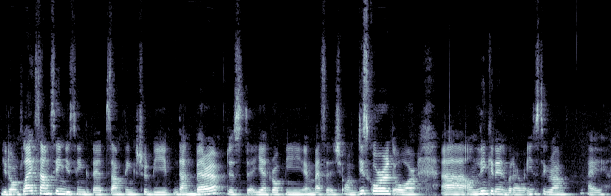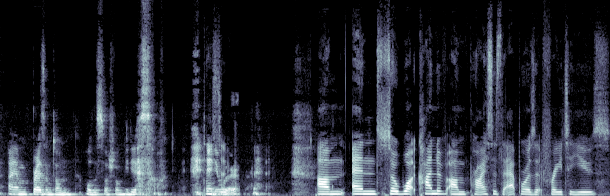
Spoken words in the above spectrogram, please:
you don't like something, you think that something should be done better. Just uh, yeah, drop me a message on Discord or uh, on LinkedIn, whatever, Instagram. I I am present on all the social media, so anywhere. Um, and so, what kind of um, price is the app, or is it free to use?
